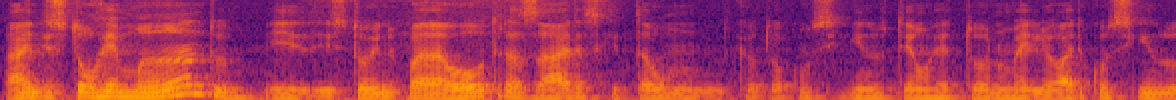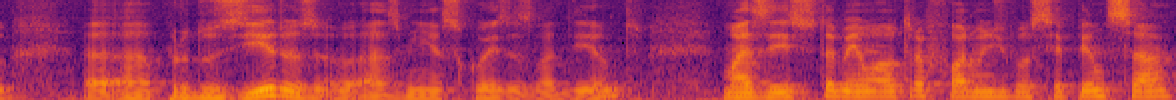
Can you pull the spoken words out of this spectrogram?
Ainda estou remando e estou indo para outras áreas que estão que eu estou conseguindo ter um retorno melhor e conseguindo uh, uh, produzir as, as minhas coisas lá dentro. Mas isso também é uma outra forma de você pensar,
